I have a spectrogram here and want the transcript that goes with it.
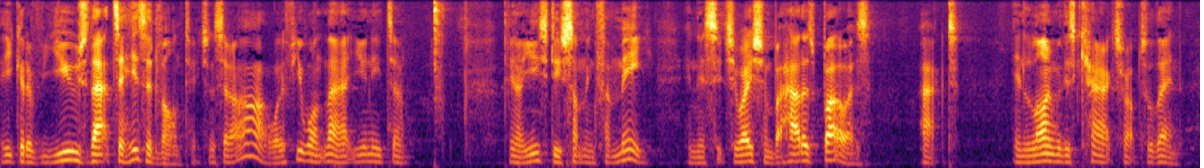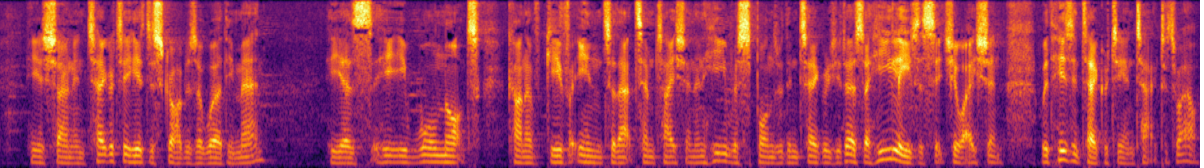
he could have used that to his advantage and said, oh, well, if you want that, you need to, you know, you need to do something for me in this situation. But how does Boaz act? In line with his character up till then. He has shown integrity. He is described as a worthy man. He, has, he will not kind of give in to that temptation, and he responds with integrity to So he leaves the situation with his integrity intact as well.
